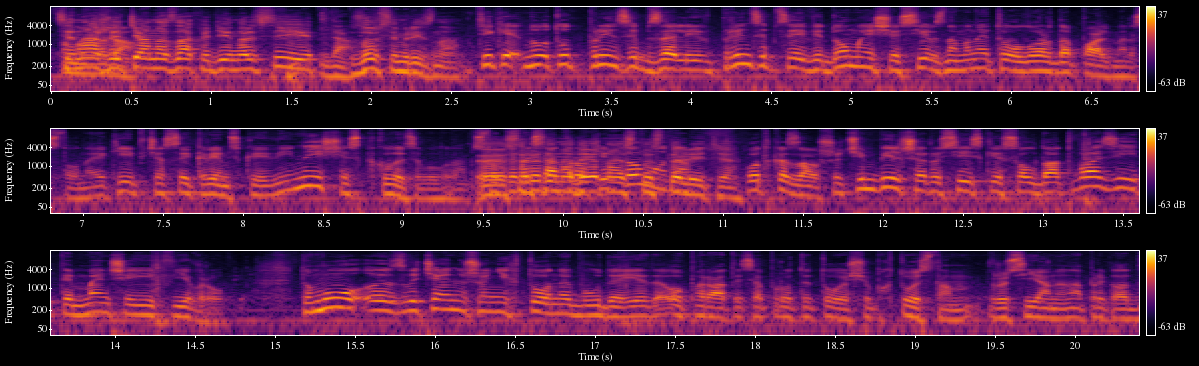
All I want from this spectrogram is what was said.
ціна Ну, да. життя на заході і на Росії Да. зовсім різна. Тільки ну тут принцип взагалі принцип цей відомий з часів знаменитого лорда Пальмерстона, який в часи Кримської війни, ще коли це було там 150 середина років 19 тому, століття. Да, от казав, що чим більше російських солдат в Азії, тим менше їх в Європі. Тому е, звичайно, що ніхто не буде опиратися проти того, щоб хтось там росіяни, наприклад,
